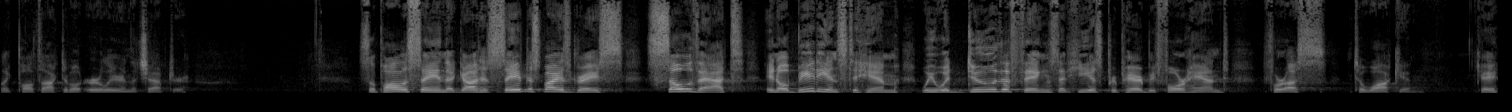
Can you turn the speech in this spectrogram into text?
like Paul talked about earlier in the chapter. So, Paul is saying that God has saved us by his grace so that, in obedience to him, we would do the things that he has prepared beforehand for us to walk in. Okay?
